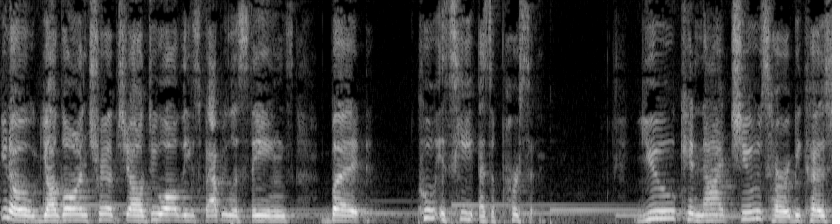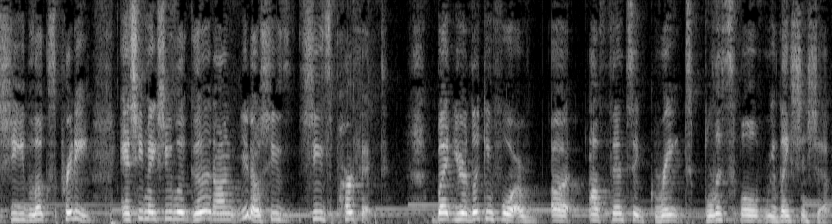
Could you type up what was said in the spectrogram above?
you know, y'all go on trips, y'all do all these fabulous things, but who is he as a person? You cannot choose her because she looks pretty and she makes you look good on, you know, she's she's perfect. But you're looking for a, a authentic, great, blissful relationship.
